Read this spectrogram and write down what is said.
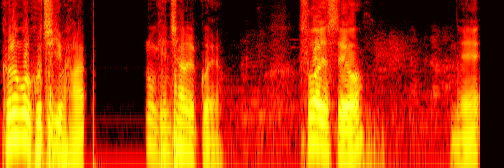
그런 걸 고치기 바랍니다. 그럼 괜찮을 거예요 수고하셨어요. 네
